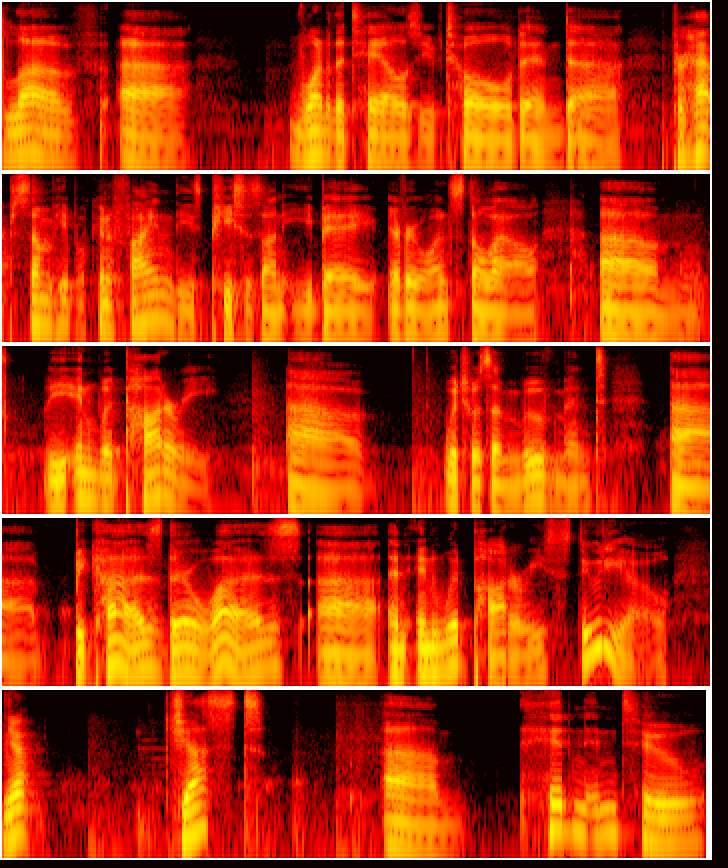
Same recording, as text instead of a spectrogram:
love uh, one of the tales you've told, and uh, perhaps some people can find these pieces on eBay every once in a while. Um, the Inwood pottery, uh, which was a movement uh, because there was uh, an Inwood pottery studio yeah just um, hidden into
